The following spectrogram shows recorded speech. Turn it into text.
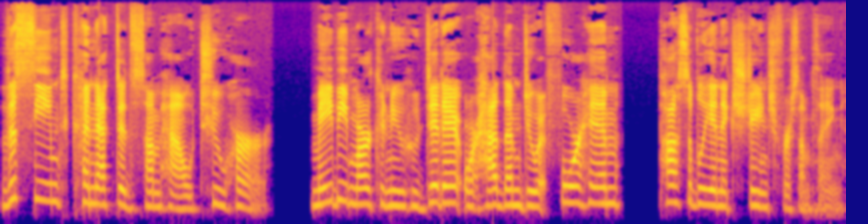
this seemed connected somehow to her. Maybe Mark knew who did it or had them do it for him, possibly in exchange for something.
